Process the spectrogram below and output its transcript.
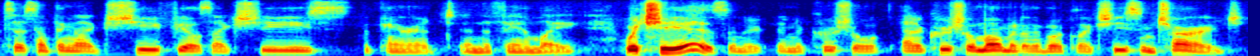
says something like she feels like she's the parent in the family, which she is in a, in a crucial at a crucial moment in the book, like she's in charge.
